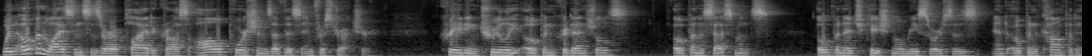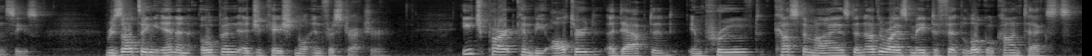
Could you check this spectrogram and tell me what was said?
When open licenses are applied across all portions of this infrastructure, creating truly open credentials, open assessments, open educational resources, and open competencies, resulting in an open educational infrastructure each part can be altered, adapted, improved, customized, and otherwise made to fit local contexts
